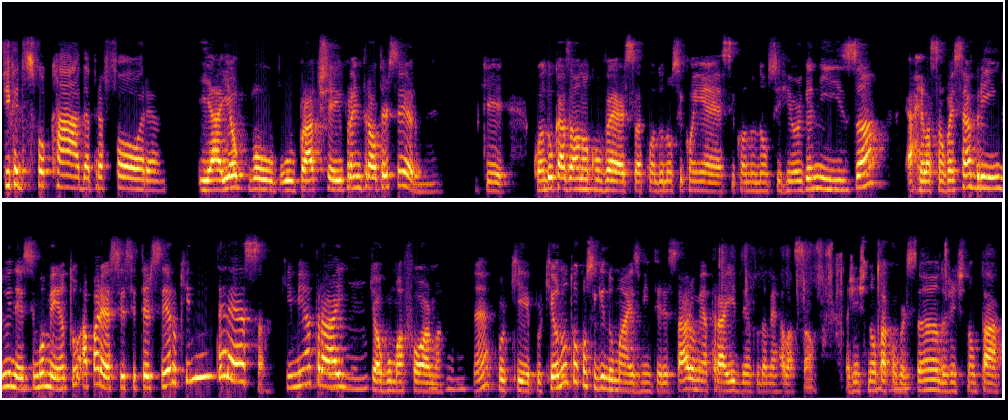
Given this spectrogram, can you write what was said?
fica desfocada para fora. E aí o, o, o prato cheio para entrar o terceiro, né? Porque quando o casal não conversa, quando não se conhece, quando não se reorganiza, a relação vai se abrindo e nesse momento aparece esse terceiro que me interessa, que me atrai uhum. de alguma forma, uhum. né? Por quê? Porque eu não estou conseguindo mais me interessar ou me atrair dentro da minha relação. A gente não está uhum. conversando, a gente não está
